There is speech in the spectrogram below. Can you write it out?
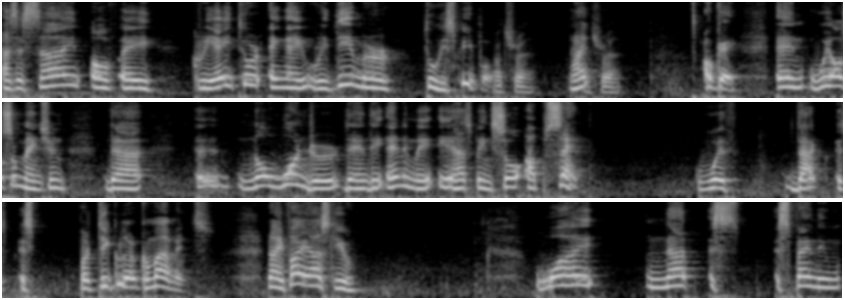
as a sign of a creator and a redeemer to his people. That's right. Right? That's right. Okay, and we also mentioned that uh, no wonder then the enemy has been so upset with that particular commandments. Now, if I ask you, why not spending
